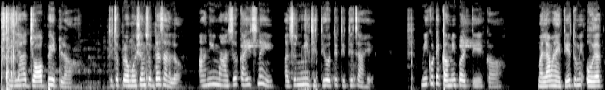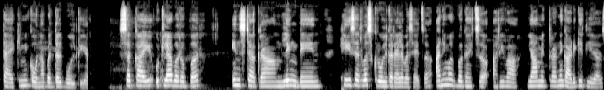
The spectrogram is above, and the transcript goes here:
तिला जॉब भेटला. तिचं प्रमोशनसुद्धा झालं. आणि माझं काहीच नाही. अजून मी जिथे होते तिथेच आहे. मी कुठे कमी पडते का? मला माहिती आहे तुम्ही ओळखताय की मी कोणाबद्दल बोलते सकाळी उठल्याबरोबर इंस्टाग्राम लिंक्डइन हे सर्व स्क्रोल करायला बसायचं. आणि मग बघायचं अरे वा या मित्राने गाडी घेतली आज.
